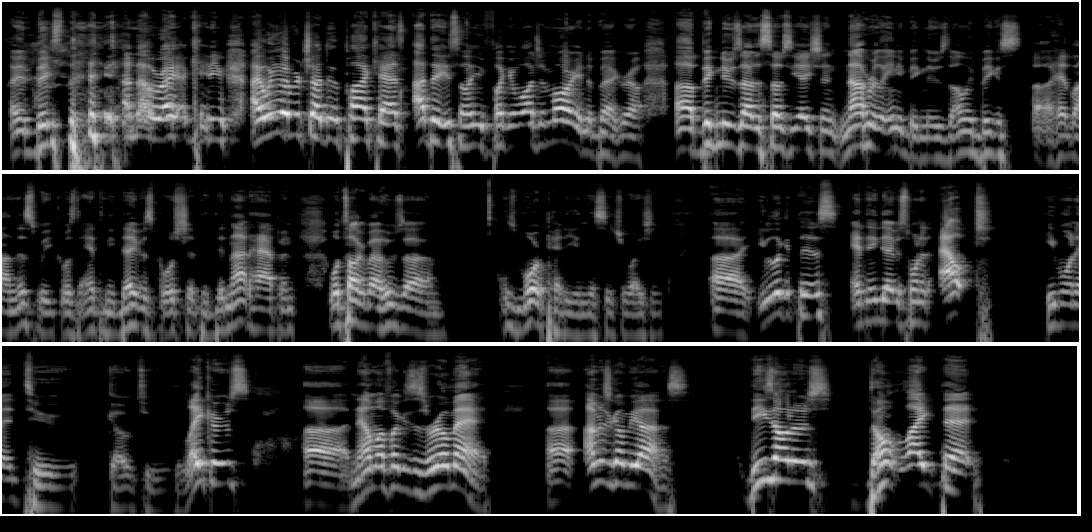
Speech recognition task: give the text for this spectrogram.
mean, big. St- I know, right? I can't even. I when you ever try to do the podcast, I think it's like you fucking watching Mari in the background. Uh, big news out of the association. Not really any big news. The only biggest uh, headline this week was the Anthony Davis bullshit that did not happen. We'll talk about who's uh who's more petty in this situation. Uh, you look at this. Anthony Davis wanted out. He wanted to go to the Lakers. Uh, now motherfuckers is real mad. Uh, I'm just gonna be honest. These owners don't like that.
